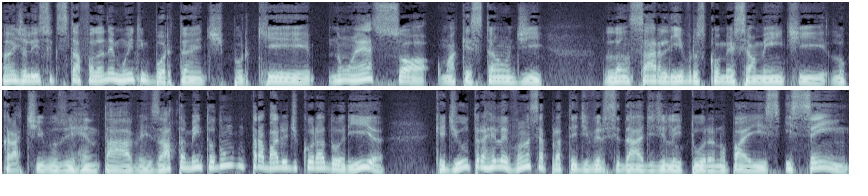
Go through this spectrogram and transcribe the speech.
Ângelo, isso que você está falando é muito importante, porque não é só uma questão de lançar livros comercialmente lucrativos e rentáveis, há também todo um trabalho de curadoria que é de ultra relevância para ter diversidade de leitura no país. E sem,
